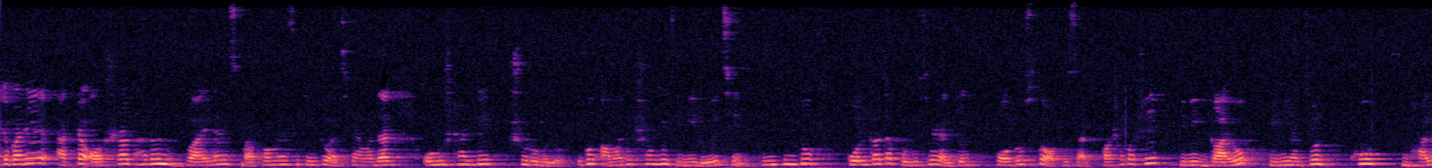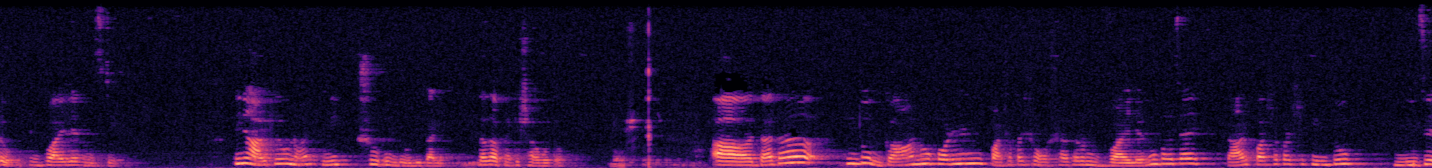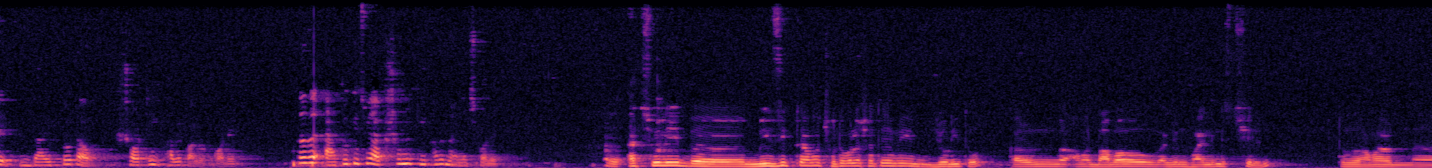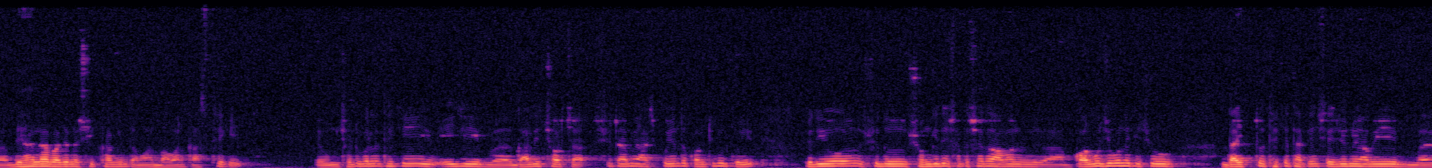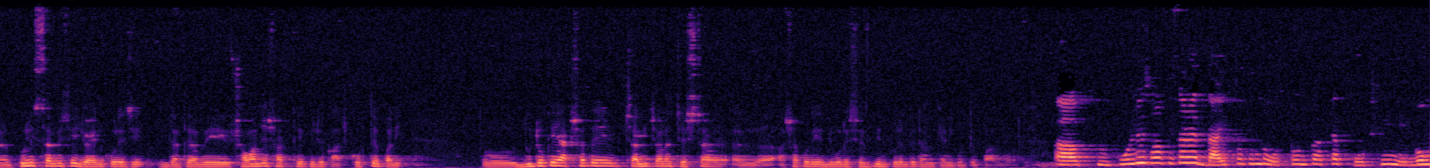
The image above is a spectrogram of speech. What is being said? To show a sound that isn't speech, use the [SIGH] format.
একেবারে একটা অসাধারণ ভায়োলেন্স পারফরমেন্স কিন্তু আজকে আমাদের অনুষ্ঠানটি শুরু হলো। এবং আমাদের সঙ্গে যিনি রয়েছেন তিনি কিন্তু কলকাতা পুলিশের একজন পদস্থ অফিসার পাশাপাশি তিনি গায়ক তিনি একজন খুব ভালো ভায়োলিনিস্টিক তিনি আর কেউ নয় তিনি শুভেন্দু অধিকারী। দাদা আপনাকে স্বাগত। দাদা কিন্তু গানও করেন পাশাপাশি অসাধারণ ভায়োলিনও বাজায়। তার পাশাপাশি কিন্তু নিজের দায়িত্বটাও সঠিকভাবে পালন করেন। দাদা এত কিছু একসঙ্গে কীভাবে ম্যানেজ করেন অ্যাকচুয়ালি মিউজিকটা আমার ছোটবেলার সাথে আমি জড়িত, কারণ আমার বাবাও একজন ভায়োলিনিস্ট ছিলেন। তো আমার বেহালা বাজানোর শিক্ষা কিন্তু আমার বাবার কাছ থেকেই। এবং ছোটবেলা থেকেই এই যে গানের চর্চা, সেটা আমি আজ পর্যন্ত কন্টিনিউ করি। যদিও শুধু সঙ্গীতের সাথে সাথে আমার কর্মজীবনে কিছু দায়িত্ব থেকে থাকে, সেই জন্য আমি পুলিশ সার্ভিসে জয়েন করেছি যাতে আমি সমাজের স্বার্থে কিছু কাজ করতে পারি। তো দুটোকে একসাথে চালিয়ে চলার চেষ্টা আশা করি জীবনের শেষ দিন পর্যন্ত এটা আমি ক্যারি করতে পারব। পুলিশ অফিসারের দায়িত্ব কিন্তু অত্যন্ত একটা কঠিন এবং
